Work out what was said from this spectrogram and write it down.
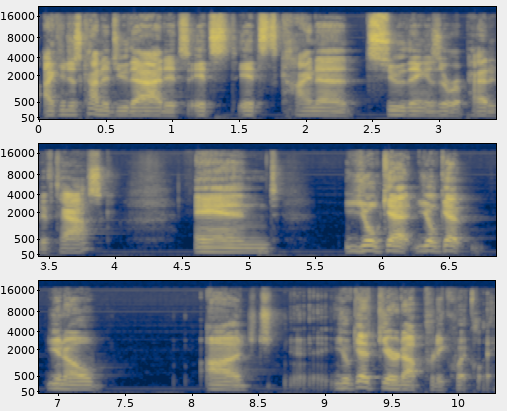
I can just kind of do that. It's it's it's kind of soothing as a repetitive task, and you'll get you'll get you know uh you'll get geared up pretty quickly.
